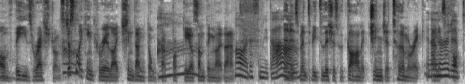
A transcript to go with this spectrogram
of these restaurants. Just like in Korea, like Shindang Dongtakbokki or something like that. 어, 맞습니다. And it's meant to be delicious with garlic, ginger, turmeric. And I it's heard the hot.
